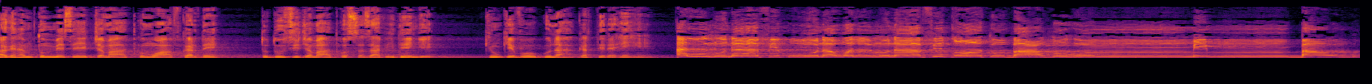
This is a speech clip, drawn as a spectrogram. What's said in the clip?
اگر ہم تم میں سے ایک جماعت کو معاف کر دیں، تو دوسری جماعت کو سزا بھی دیں گے، کیونکہ وہ گناہ کرتے رہے ہیں۔ المنافقون والمنافقات بعضهم من بعض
